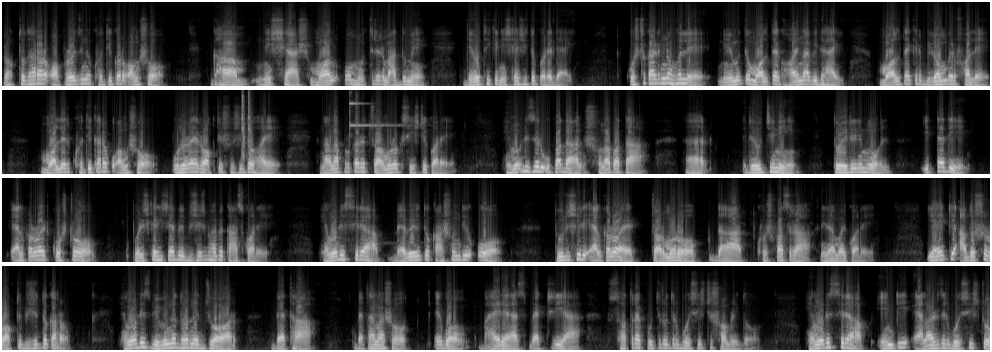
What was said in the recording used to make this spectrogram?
রক্তধারার অপ্রয়োজনীয় ক্ষতিকর অংশ, ঘাম, নিঃশ্বাস, মল ও মূত্রের মাধ্যমে দেহ থেকে নিষ্কাশিত করে দেয়। কোষ্ঠকাঠিন্য হলে নিয়মিত মলত্যাগ হয় না বিধায় মলত্যাগের বিলম্বের ফলে মলের ক্ষতিকারক অংশ পুনরায় রক্তে শোষিত হয়ে নানা প্রকারের চর্মরোগ সৃষ্টি করে। হেমোডিসের উপাদান সোনাপাতা আর রেউচিনি তৈরিমূল ইত্যাদি অ্যালকালয়েড কোষ্ঠ পরিষ্কার হিসাবে বিশেষভাবে কাজ করে। হেমোডিস সিরাপ, ব্যবহৃত কাসন্দি ও তুলসীর অ্যালকালয়েড, চর্মরোগ, দাঁত খোসপাসরা নিরাময় করে। ইহা একটি আদর্শ রক্ত বিশুদ্ধকারক হেমোডিস বিভিন্ন ধরনের জ্বর, ব্যথা, ব্যথানাশক এবং ভাইরাস, ব্যাকটেরিয়া, ছত্রাক প্রতিরোধের বৈশিষ্ট্য সমৃদ্ধ। হেমোডিস সিরাপ অ্যান্টি অ্যালার্জির বৈশিষ্ট্য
